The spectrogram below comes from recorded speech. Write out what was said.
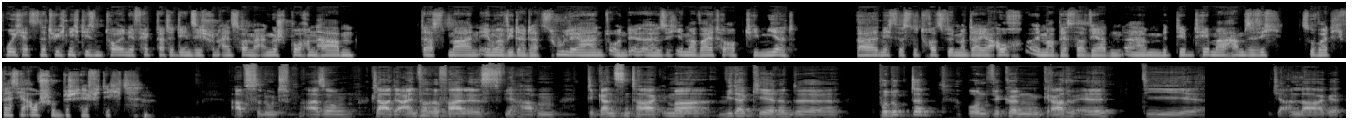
wo ich jetzt natürlich nicht diesen tollen Effekt hatte, den Sie schon ein, zwei Mal angesprochen haben, dass man immer wieder dazulernt und äh, sich immer weiter optimiert. Äh, nichtsdestotrotz will man da ja auch immer besser werden. Ähm, mit dem Thema haben Sie sich, soweit ich weiß, ja auch schon beschäftigt. Absolut. Also klar, der einfache Fall ist, wir haben den ganzen Tag immer wiederkehrende Produkte und wir können graduell die, die Anlage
